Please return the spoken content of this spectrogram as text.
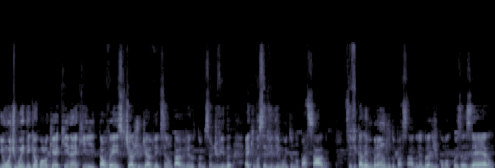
E um último item que eu coloquei aqui, né, que talvez te ajude a ver que você não está vivendo a tua missão de vida, é que você vive muito no passado. Você fica lembrando do passado, lembrando de como as coisas eram,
